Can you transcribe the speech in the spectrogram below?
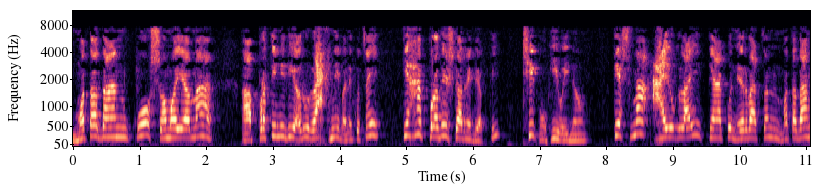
मतदानको समयमा प्रतिनिधिहरू राख्ने भनेको चाहिँ त्यहाँ प्रवेश गर्ने व्यक्ति ठिक हो कि होइन? त्यसमा आयोगलाई त्यहाँको निर्वाचन मतदान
